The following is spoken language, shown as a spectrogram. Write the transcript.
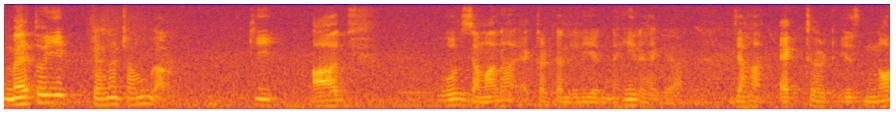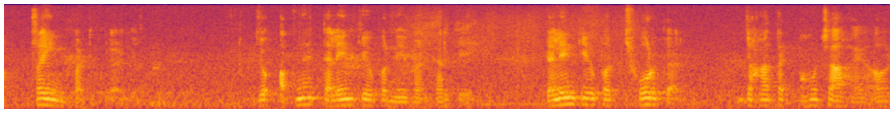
मैं तो ये कहना चाहूँगा कि आज वो ज़माना एक्टर के लिए नहीं रह गया जहाँ actor is not train particularly जो अपने टैलेंट के ऊपर निर्भर करके टैलेंट के ऊपर छोड़कर जहाँ तक पहुँचा है और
